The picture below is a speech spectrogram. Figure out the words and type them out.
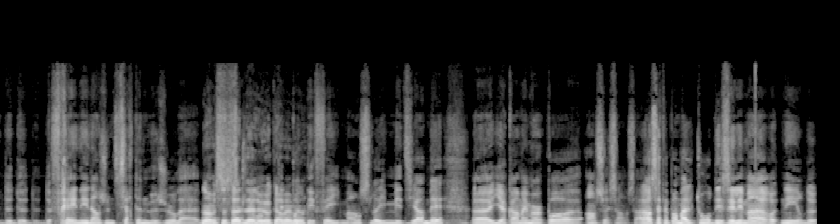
de, de, de- de freiner dans une certaine mesure la. Non, mais ça, ça a de l'allure quand même, Pas là. d'effet immense, là, immédiat, mais euh, il y a quand même un pas euh, en ce sens. Alors, ça fait pas mal le tour des éléments à retenir de,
